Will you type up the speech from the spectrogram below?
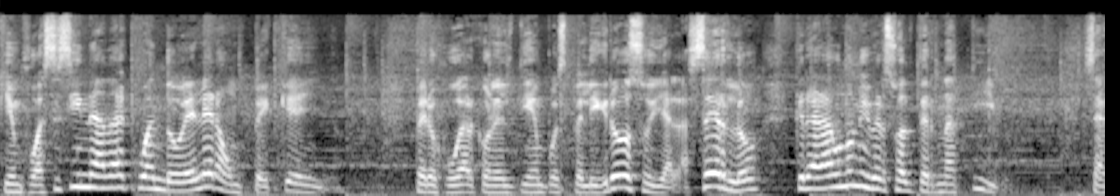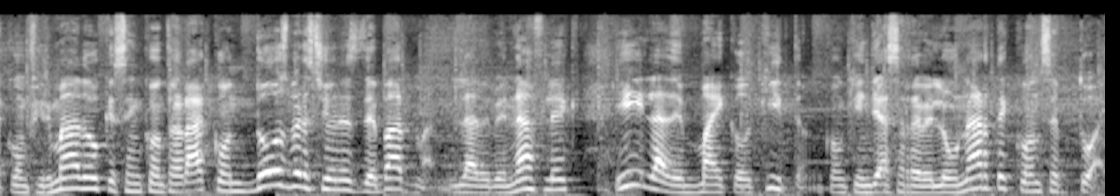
quien fue asesinada cuando él era un pequeño. Pero jugar con el tiempo es peligroso y al hacerlo, creará un universo alternativo. Se ha confirmado que se encontrará con dos versiones de Batman, la de Ben Affleck y la de Michael Keaton, con quien ya se reveló un arte conceptual.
